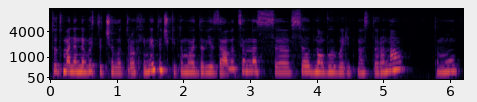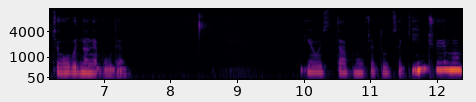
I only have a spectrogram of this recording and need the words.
Тут в мене не вистачило трохи ниточки, тому я дов'язала. Це в нас е, все одно виворітна сторона, тому цього видно не буде. І ось так ми вже тут закінчуємо.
